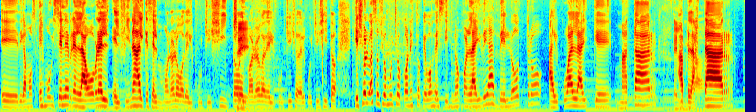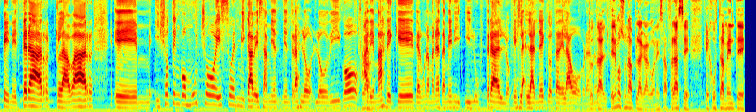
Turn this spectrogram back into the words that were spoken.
eh, digamos, es muy célebre en la obra el, final, que es el monólogo del cuchillito, el monólogo del cuchillo, del cuchillito, que yo lo asocio mucho con esto que vos decís, ¿no? Con la idea del otro al cual hay que matar, aplastar, penetrar, clavar. Em, y yo tengo mucho eso en mi cabeza mientras lo, digo, además de que de alguna manera también ilustra lo que es la, anécdota de la obra. Total, tenemos una placa con esa frase que justamente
